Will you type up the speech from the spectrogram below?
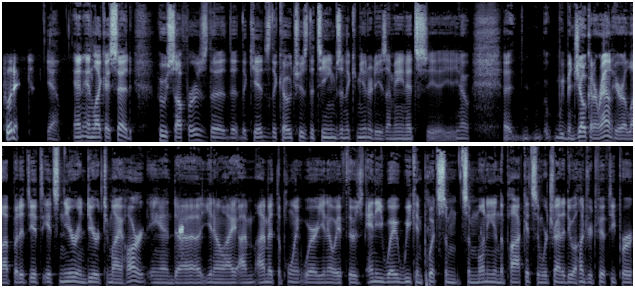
put it. Yeah, and and like I said, who suffers the, the, the kids the coaches the teams and the communities. I mean it's you know uh, we've been joking around here a lot but it, it, it's near and dear to my heart. And uh, you know I, I'm, I'm at the point where you know if there's any way we can put some some money in the pockets and we're trying to do 150 per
